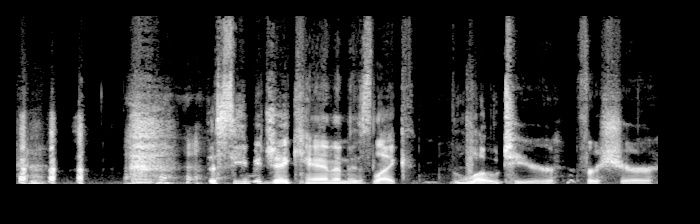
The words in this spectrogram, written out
The CBJ cannon is like low tier for sure.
